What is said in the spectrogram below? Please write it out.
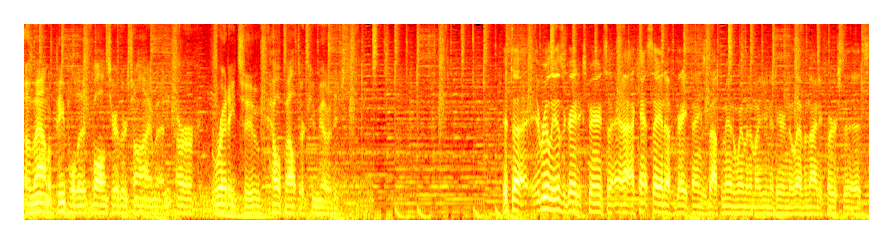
amount of people that volunteer their time and are ready to help out their communities. It, uh, it really is a great experience, and I can't say enough great things about the men and women in my unit here in the 1191st. It's,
